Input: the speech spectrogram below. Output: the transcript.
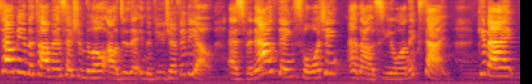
tell me in the comment section below. I'll do that in a future video. As for now, thanks for watching, and I'll see you all next time. Goodbye!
